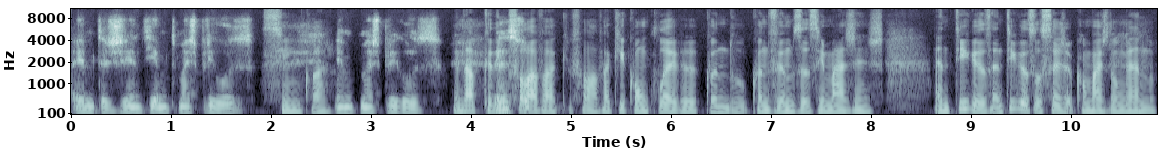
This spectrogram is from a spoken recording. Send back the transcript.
é, muita gente e é muito mais perigoso. Sim, claro. É muito mais perigoso. Ainda há bocadinho é, falava, aqui, falava aqui com um colega quando, quando vemos as imagens antigas, antigas, ou seja, com mais de um ano,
